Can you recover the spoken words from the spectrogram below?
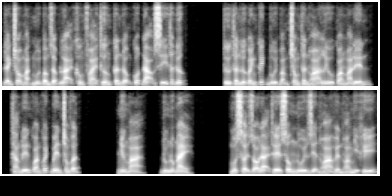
đánh cho mặt mũi bầm dập lại không phải thương cân động cốt đạo sĩ thất đức. Từ thần lực anh kích bụi bặm trong thân hóa lưu quang mà đến, thẳng đến quan quách bên trong vật. Nhưng mà, đúng lúc này, một sợi do đại thế sông núi diễn hóa huyền hoàng nhị khí,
